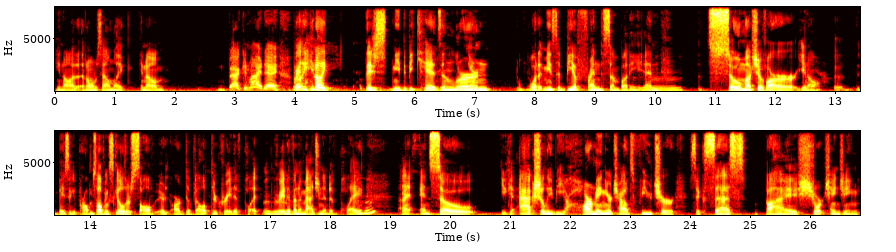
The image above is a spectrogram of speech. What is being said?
you know I, I don't want to sound like you know back in my day but like you know like they just need to be kids and learn what it means to be a friend to somebody. And so much of our you know uh, basically problem solving skills are solved are developed through creative play creative and imaginative play. Uh, and so you can actually be harming your child's future success by shortchanging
